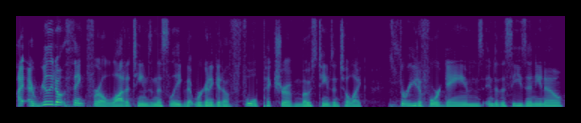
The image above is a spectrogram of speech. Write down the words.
I, I really don't think for a lot of teams in this league that we're going to get a full picture of most teams until like three to four games into the season. You know,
